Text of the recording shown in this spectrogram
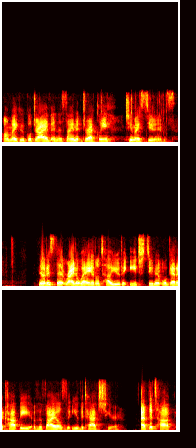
on my Google Drive and assign it directly to my students. Notice that right away it'll tell you that each student will get a copy of the files that you've attached here. At the top,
